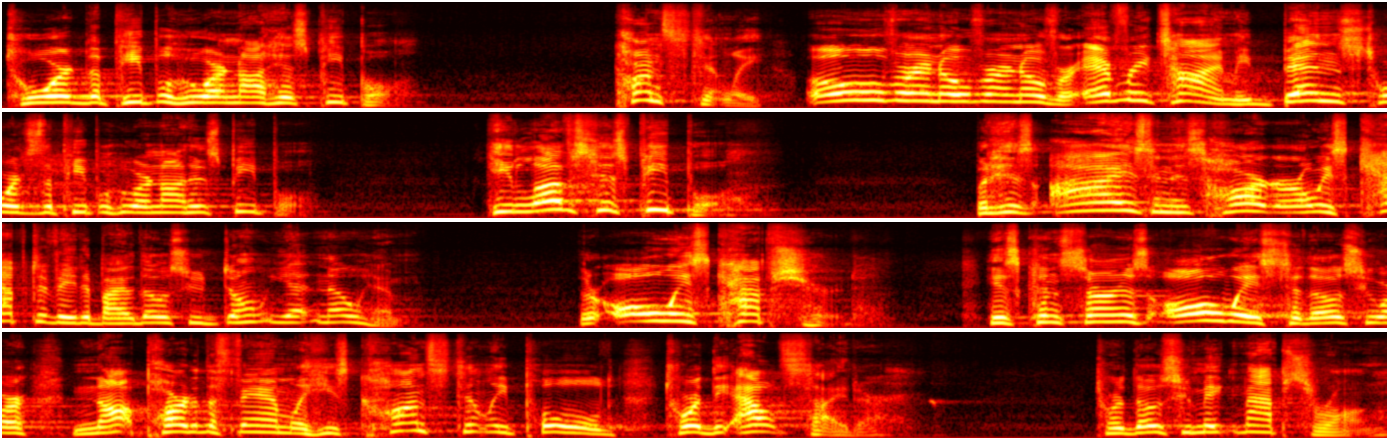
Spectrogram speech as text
toward the people who are not his people. Constantly, over and over and over. Every time he bends towards the people who are not his people. He loves his people, but his eyes and his heart are always captivated by those who don't yet know him. They're always captured. His concern is always to those who are not part of the family. He's constantly pulled toward the outsider, toward those who make maps wrong.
